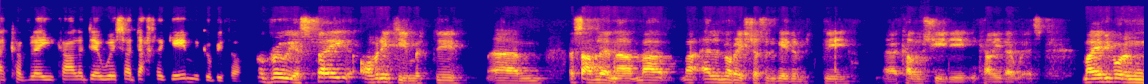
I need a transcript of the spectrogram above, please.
y cyfle i cael y dewis a dechrau gêm i gobeithio. Mae'n brwy, ysfau ofyn i ti, myty, um, y safle yna, mae ma Eleanor Eisios sydd wedi gwneud ymty uh, Callum Sheedy yn cael ei ddewis. Mae wedi bod yn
